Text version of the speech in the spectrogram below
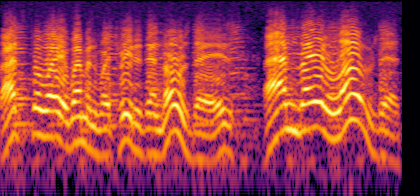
That's the way women were treated in those days, and they loved it.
